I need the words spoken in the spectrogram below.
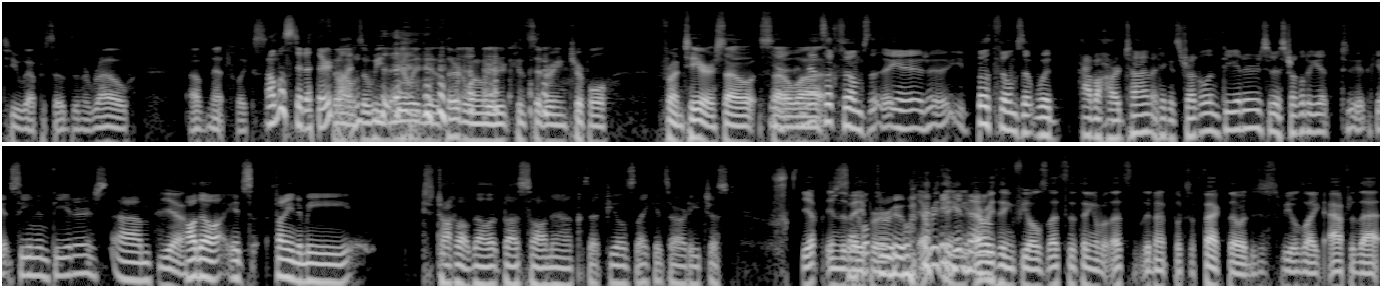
two episodes in a row of Netflix. Almost did a third films, one. So we nearly did a third one. We were considering Triple Frontier. So, so Yeah, uh, Netflix films, uh, you know, both films that would have a hard time, I think, it struggle in theaters or struggle to get to, to get seen in theaters. Um, Yeah. Although it's funny to me to talk about Velvet Buzzsaw now because it feels like it's already just Yep, in the vapor. through. Everything you know? everything feels that's the thing about that's the Netflix effect though. It just feels like after that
